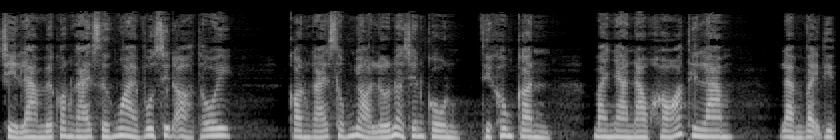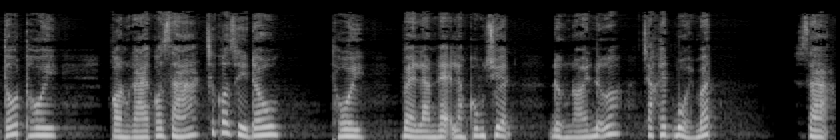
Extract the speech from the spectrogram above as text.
Chỉ làm với con gái xứ ngoài vô xin ở thôi. Con gái sống nhỏ lớn ở trên cồn thì không cần, mà nhà nào khó thì làm. Làm vậy thì tốt thôi. Con gái có giá chứ có gì đâu. Thôi, về làm lẹ làm công chuyện, đừng nói nữa, chắc hết buổi mất. Dạ.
